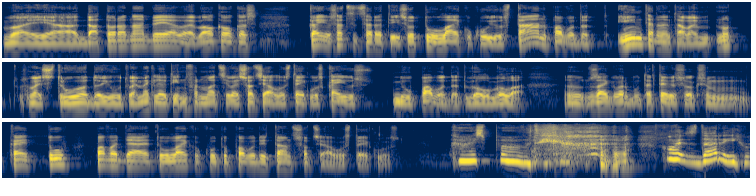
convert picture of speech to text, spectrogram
vai uh, datorā nebija, vai vēl kaut kas. Kā jūs atceraties to laiku, ko jūs tā nu pavadat internetā, vai, nu, vai strodojot, vai meklējot informāciju, vai sociālos tīklos, kā jūs viņu pavadat galu galā? Zaiga, varbūt ar tevi sāksim. Kā tu pavadīji to laiku, ko tu pavadīji tādos sociālos tīklos? Kā es pavadīju? ko es darīju?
